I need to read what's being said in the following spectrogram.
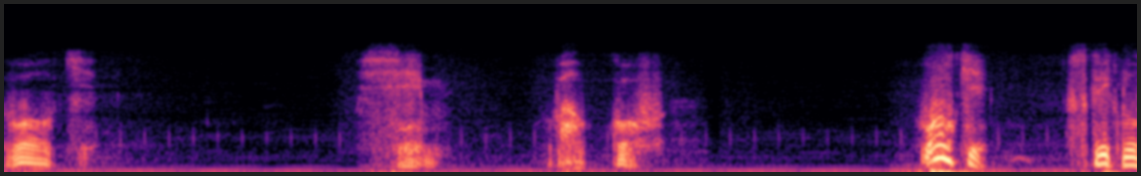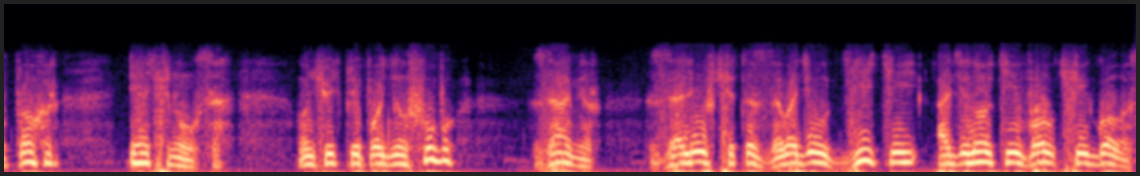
волки. Семь волков. «Волки!» — вскрикнул Прохор и очнулся. Он чуть приподнял шубу, замер, заливчато заводил дикий, одинокий волчий голос.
